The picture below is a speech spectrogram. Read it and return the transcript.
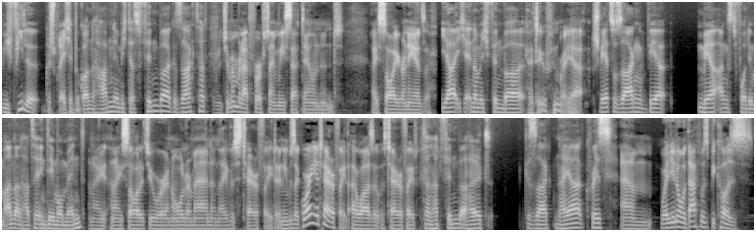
wie viele Gespräche begonnen haben, nämlich dass Finbar gesagt hat, Do you remember that first time we sat down and I saw your nails? ja, ich erinnere mich, Finbar, I do, Finbar, yeah. schwer zu sagen, wer mehr Angst vor dem anderen hatte in dem Moment. And I, and I saw that you were an older man and I was terrified. And he was like, Why are you terrified? I was, I was terrified. Dann hat Finbar halt gesagt, naja, Chris, Um, well, you know, that was because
